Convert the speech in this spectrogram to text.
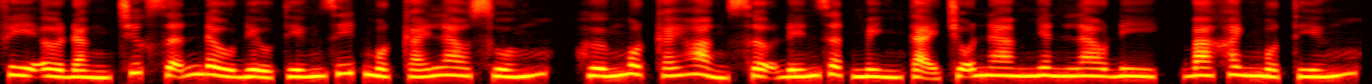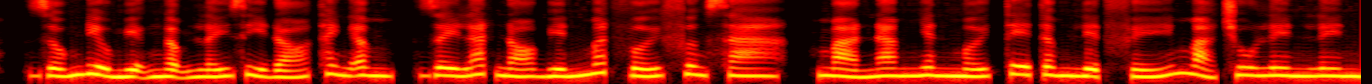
Phi ở đằng trước dẫn đầu điều tiếng rít một cái lao xuống, hướng một cái hoảng sợ đến giật mình tại chỗ nam nhân lao đi, ba khanh một tiếng, giống điều miệng ngậm lấy gì đó thanh âm, dây lát nó biến mất với phương xa, mà nam nhân mới tê tâm liệt phế mà chu lên lên,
